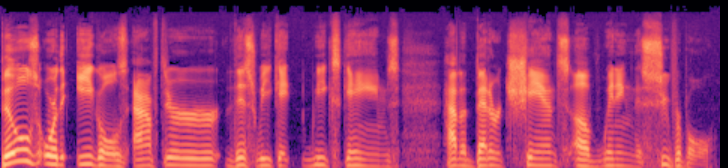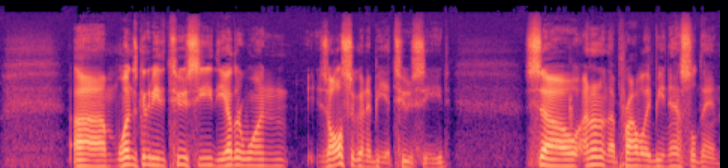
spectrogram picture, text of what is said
Bills or the Eagles after this week eight week's games have a better chance of winning the Super Bowl? Um, one's going to be the two seed. The other one is also going to be a two seed. So I don't know. They'll probably be nestled in.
